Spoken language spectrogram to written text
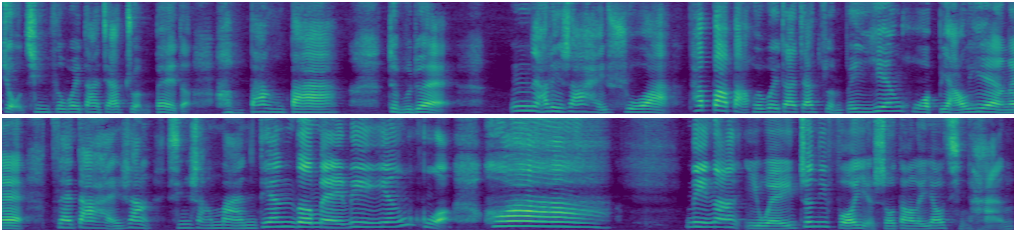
舅亲自为大家准备的，很棒吧？对不对？嗯，亚丽莎还说啊，她爸爸会为大家准备烟火表演，哎，在大海上欣赏满天的美丽烟火，哇！丽娜以为珍妮佛也收到了邀请函，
